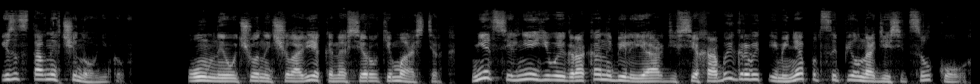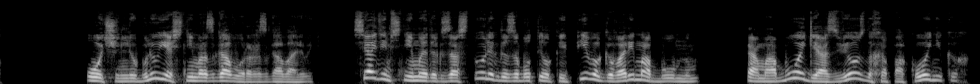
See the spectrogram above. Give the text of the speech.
Из отставных чиновников. Умный ученый человек и на все руки мастер. Нет сильнее его игрока на бильярде, всех обыгрывает и меня подцепил на 10 целковых. Очень люблю я с ним разговоры разговаривать. Сядем с ним эдак за столик, да за бутылкой пива говорим об умном. Там о Боге, о звездах, о покойниках.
